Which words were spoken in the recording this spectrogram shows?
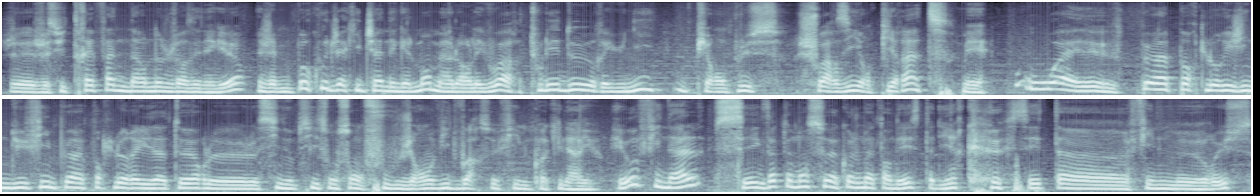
je, je suis très fan d'Arnold Schwarzenegger. J'aime beaucoup Jackie Chan également, mais alors les voir tous les deux réunis, puis en plus Schwarzy en pirate, mais ouais, peu importe l'origine du film, peu importe le réalisateur, le, synopsis, on s'en fout. J'ai envie de voir ce film, quoi qu'il arrive. Et au final, c'est exactement ce à quoi je m'attendais, c'est-à-dire que c'est un film russe.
